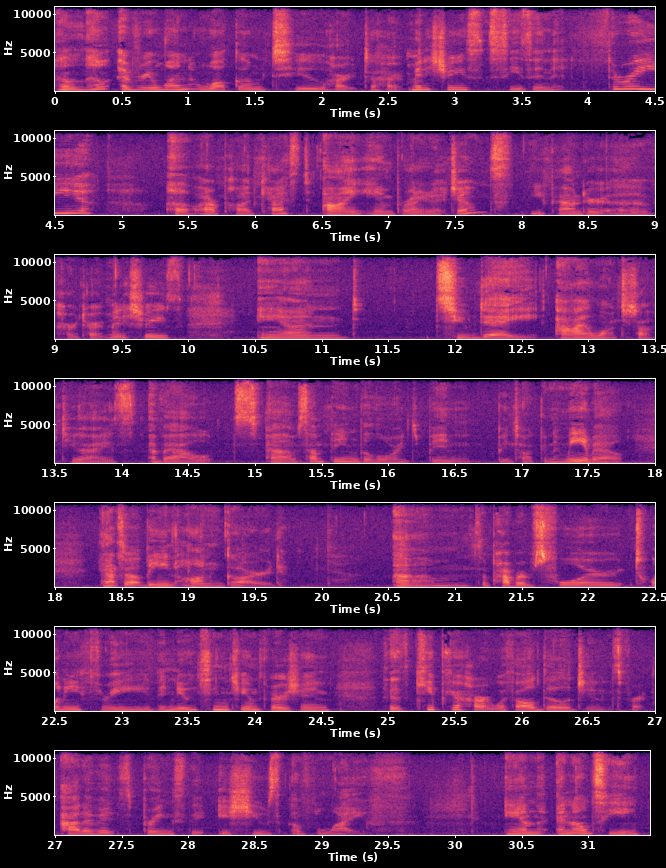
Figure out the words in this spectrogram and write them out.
Hello, everyone. Welcome to Heart to Heart Ministries, season three of our podcast. I am Bernadette Jones, the founder of Heart to Heart Ministries, and today I want to talk to you guys about um, something the Lord's been been talking to me about, and that's about being on guard. Um, so Proverbs four twenty three, the New King James Version says, "Keep your heart with all diligence, for out of it springs the issues of life." And the NLT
